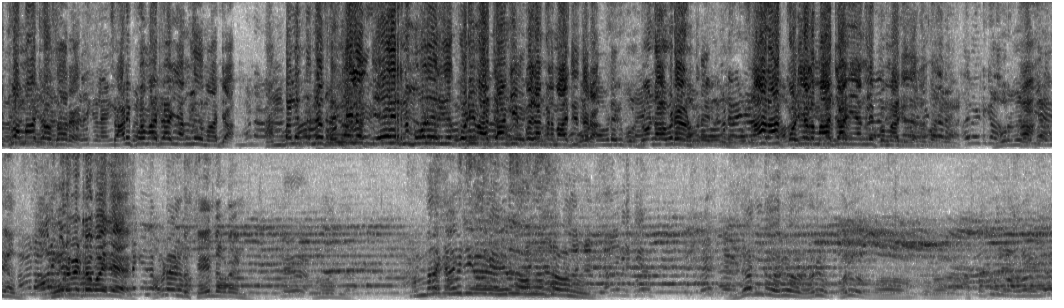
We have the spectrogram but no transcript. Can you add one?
ഇപ്പൊ മാറ്റാം സാറ്. സാർ ഇപ്പൊ മാറ്റാം. ഞങ്ങൾ മാറ്റാം. അമ്പലത്തിന്റെ ഫ്രണ്ടിൽ തേരിന് മുകളിൽ കൊടി മാറ്റാമെങ്കിൽ ഇപ്പൊ ഞങ്ങൾ മാറ്റി തരാം. അതുകൊണ്ട് അവിടെ ഉണ്ട്. സാർ ആ കൊടികൾ മാറ്റാമെങ്കിൽ ഞങ്ങൾ ഇപ്പൊ മാറ്റി തരാം. നൂറ് മീറ്റർ പോയില്ലേ? അവിടെ ഉണ്ട്. സ്റ്റേജിന്റെ അവിടെ ഉണ്ട്. അമ്പല കമ്മിറ്റികൾക്ക് എന്ത് തോന്നുന്നു ഇതെന്ത് ഒരു ഒരു ഒരു അത്തപ്പൂ എന്ന് പറഞ്ഞു കഴിഞ്ഞാൽ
